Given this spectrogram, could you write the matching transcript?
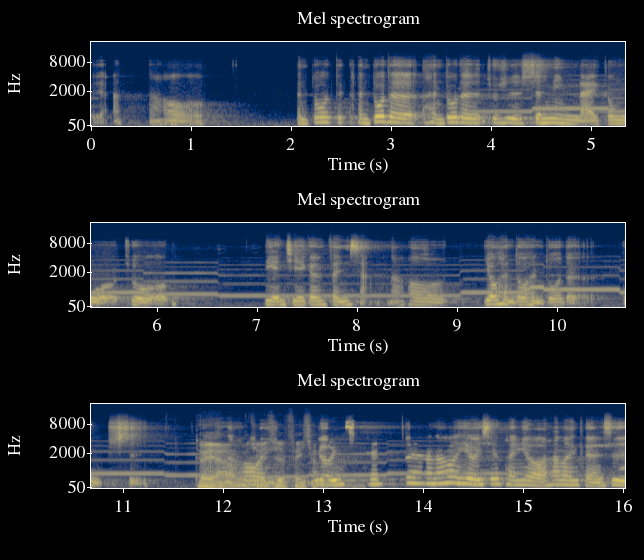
对啊，然后。很多的很多的很多的，就是生命来跟我做连接跟分享，然后有很多很多的故事。对啊，然后有一些对啊，然后也有一些朋友，他们可能是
